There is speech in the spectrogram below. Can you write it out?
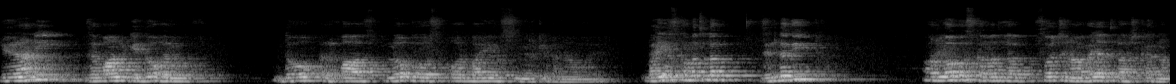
یونانی زبان کے دو حروف دو الفاظ لوگوس اور بائیوس سے مل کے بنا ہوا ہے بائیوس کا مطلب زندگی اور لوگوس کا مطلب سوچنا وجہ تلاش کرنا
